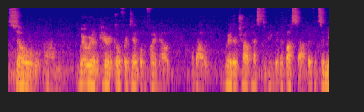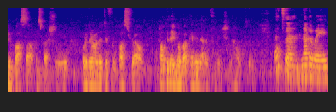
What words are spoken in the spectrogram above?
So um, where would a parent go, for example, to find out about where their child has to be at a bus stop, if it's a new bus stop especially, or they're on a different bus route? How could they go about getting that information to help them? That's another way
